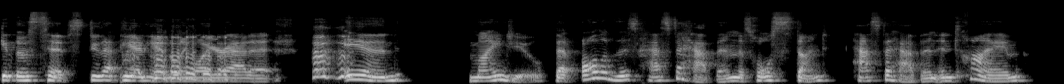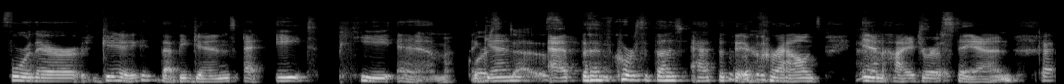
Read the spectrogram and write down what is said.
get those tips, do that panhandling while you're at it. And mind you, that all of this has to happen, this whole stunt has to happen in time for their gig that begins at 8 p.m. Again, at the of course it does at the fairgrounds in Hydrostan. Okay.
